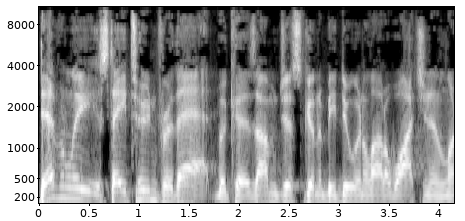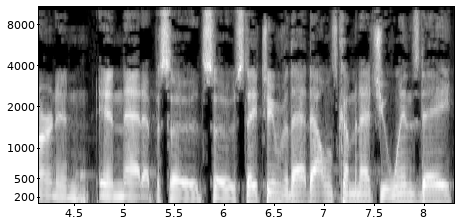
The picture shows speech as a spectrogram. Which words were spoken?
definitely stay tuned for that because I'm just going to be doing a lot of watching and learning in that episode. So stay tuned for that. That one's coming at you Wednesday.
